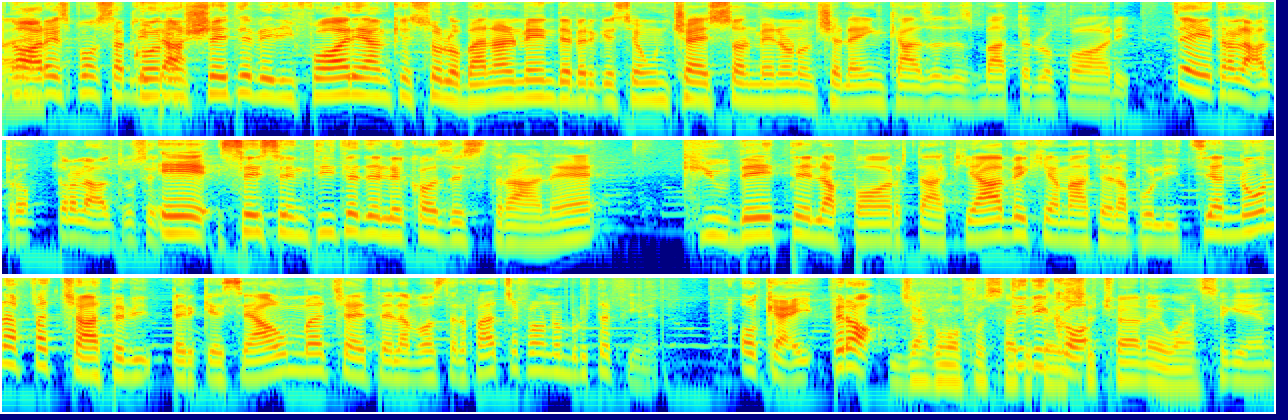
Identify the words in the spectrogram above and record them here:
sì. No, eh. responsabilità. Conosceteveli fuori anche solo banalmente perché se è un cesso almeno non ce l'hai in casa da sbatterlo fuori. Sì, tra l'altro, tra l'altro, sì. E se sentite delle cose strane, chiudete la porta a chiave, chiamate la polizia, non affacciatevi perché se ha un macete la vostra faccia fa una brutta fine. Ok, però Giacomo Fossati Ti per dico- il sociale, once again.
